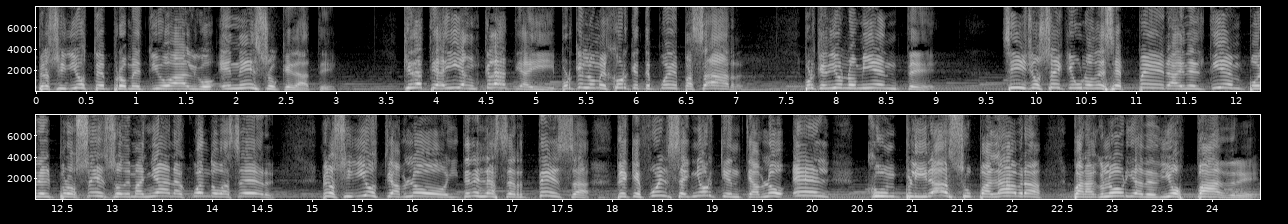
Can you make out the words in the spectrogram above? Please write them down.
Pero si Dios te prometió algo, en eso quédate. Quédate ahí, anclate ahí. Porque es lo mejor que te puede pasar. Porque Dios no miente. Sí, yo sé que uno desespera en el tiempo, en el proceso de mañana, cuándo va a ser. Pero si Dios te habló y tenés la certeza de que fue el Señor quien te habló, Él cumplirá su palabra para gloria de Dios Padre.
